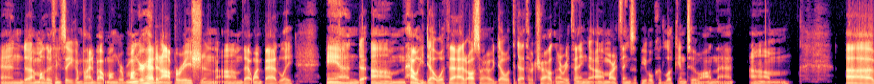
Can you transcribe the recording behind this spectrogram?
and um, other things that you can find about Munger. Munger had an operation um, that went badly, and um, how he dealt with that, also how he dealt with the death of a child and everything, um, are things that people could look into on that. Um, uh,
